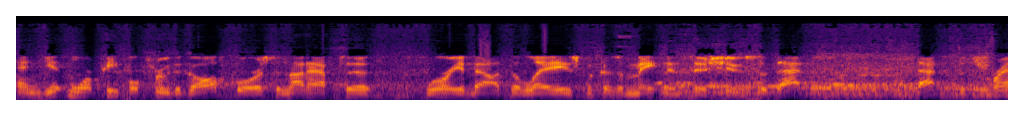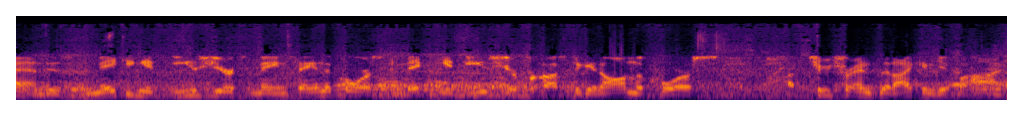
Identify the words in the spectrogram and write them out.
and get more people through the golf course and not have to worry about delays because of maintenance issues. So that's that's the trend is making it easier to maintain the course and making it easier for us to get on the course. Two trends that I can get behind.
